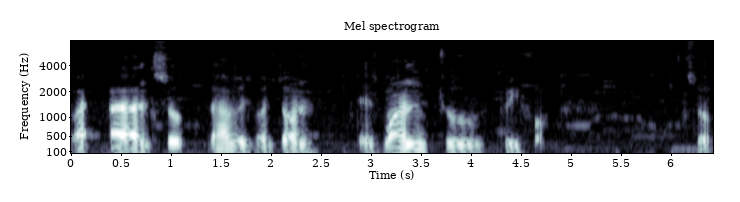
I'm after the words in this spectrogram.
Right and so how it was done. There's one two three four. So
